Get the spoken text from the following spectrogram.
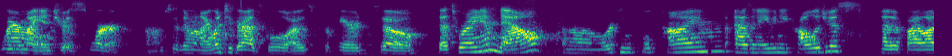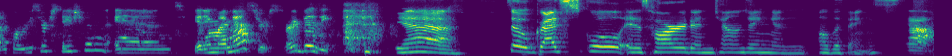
where my interests were um, so then when I went to grad school, I was prepared. So that's where I am now, um, working full time as an avian ecologist at a biological research station and getting my master's. Very busy. yeah. So grad school is hard and challenging and all the things. Yeah,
